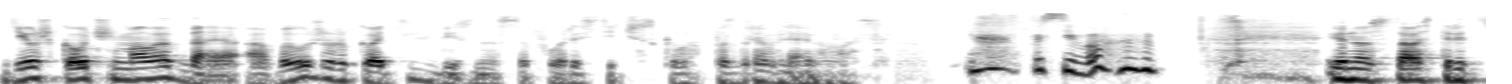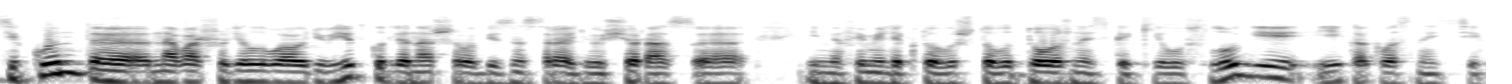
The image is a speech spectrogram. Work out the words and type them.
девушка очень молодая, а вы уже руководитель бизнеса флористического. Поздравляю вас. Спасибо. И нас осталось 30 секунд э, на вашу деловую аудиовизитку для нашего бизнес-радио. Еще раз э, имя, фамилия, кто вы, что вы, должность, какие услуги и как вас найти.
